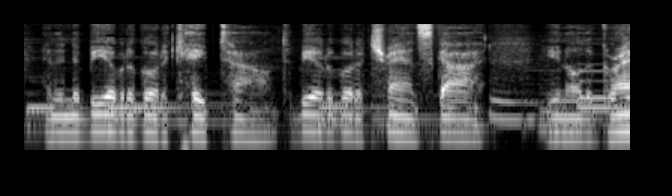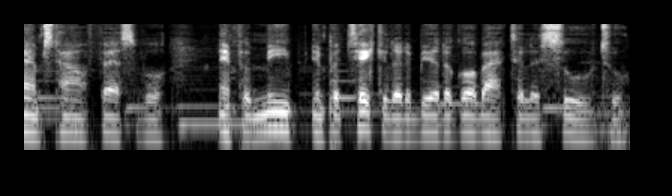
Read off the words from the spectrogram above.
And then to be able to go to Cape Town, to be able to go to Transkei, mm. you know, the Grahamstown Festival. And for me in particular, to be able to go back to Lesotho,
